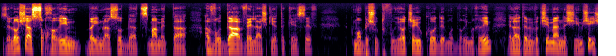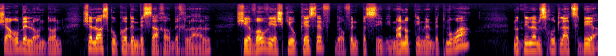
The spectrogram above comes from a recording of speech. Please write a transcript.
זה לא שהסוחרים באים לעשות בעצמם את העבודה ולהשקיע את הכסף, כמו בשותפויות שהיו קודם או דברים אחרים, אלא אתם מבקשים מאנשים שיישארו בלונדון, שלא עסקו קודם בסחר בכלל, שיבואו וישקיעו כסף באופן פסיבי. מה נותנים להם בתמורה? נותנים להם זכות להצביע.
